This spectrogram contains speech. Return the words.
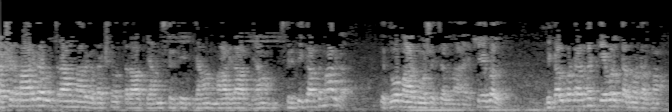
दक्षिण मार्ग और उत्तरायण मार्ग दक्षिणोत्तराभ्याम स्मृति ध्यान मार्गाभ्याम स्मृति का अर्थ मार्ग। ये दो मार्गों से चलना है, केवल। विकल्प का अर्थ केवल कर्म करना।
